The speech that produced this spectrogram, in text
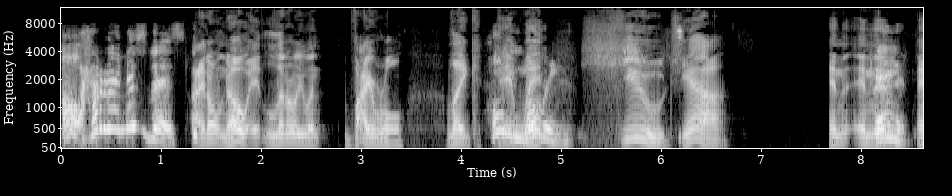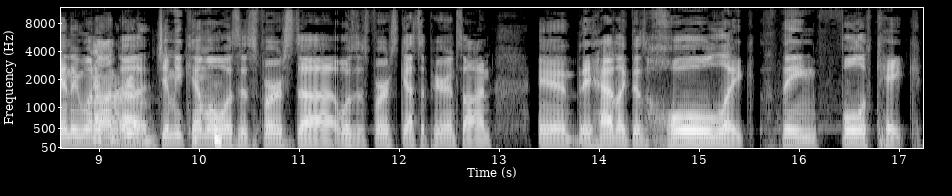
Oh, how did I miss this? I don't know. It literally went viral. Like Holy it went moly. huge. Yeah. And and then Dang. and he went That's on uh. Jimmy Kimmel was his first uh was his first guest appearance on and they had like this whole like thing full of cake.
